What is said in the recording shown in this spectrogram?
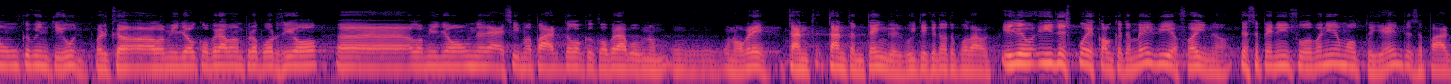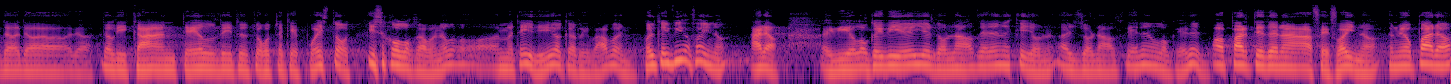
un que 21, perquè a lo millor cobrava en proporció eh, a lo millor una dècima part de lo que cobrava un, un, un obrer. Tant, tant entengues, vull dir que no te podaven. I, I després, com que també hi havia feina, de la península venia molta gent, de la part de, de, de, Licant, Telde de tot aquest puesto, i se col·locaven el mateix dia que arribaven, perquè hi havia feina. Ara, hi havia el que hi havia i els jornals eren els, que, els jornals eren el que eren. A part d'anar a fer feina, el meu pare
